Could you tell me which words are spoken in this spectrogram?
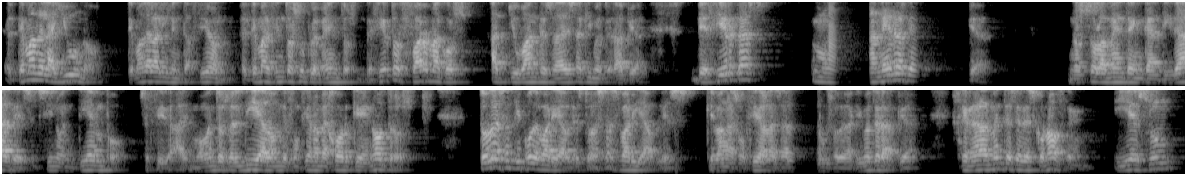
El tema del ayuno, el tema de la alimentación, el tema de ciertos suplementos, de ciertos fármacos adyuvantes a esa quimioterapia, de ciertas maneras de no solamente en cantidades, sino en tiempo. Es decir, hay momentos del día donde funciona mejor que en otros. Todo ese tipo de variables, todas esas variables que van asociadas al uso de la quimioterapia, generalmente se desconocen y es un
